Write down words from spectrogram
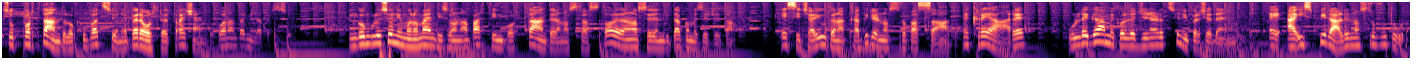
supportando l'occupazione per oltre 340.000 persone. In conclusione i monumenti sono una parte importante della nostra storia e della nostra identità come società. Essi ci aiutano a capire il nostro passato e creare un legame con le generazioni precedenti e a ispirare il nostro futuro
